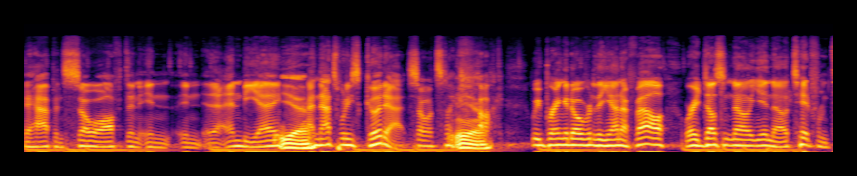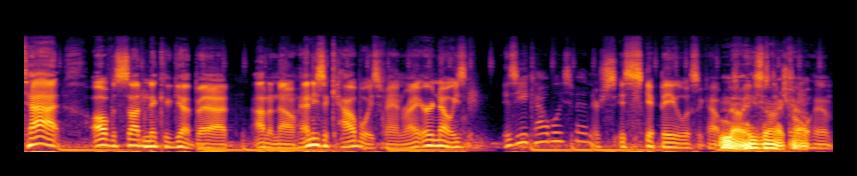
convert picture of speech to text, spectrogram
It happens so often in in the NBA. Yeah. and that's what he's good at. So it's like, Yeah. fuck. We bring it over to the NFL where he doesn't know, you know, tit from tat. All of a sudden, it could get bad. I don't know. And he's a Cowboys fan, right? Or no, he's is he a Cowboys fan or is Skip Bayless a Cowboys No, fan? he's not a Cow- him.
